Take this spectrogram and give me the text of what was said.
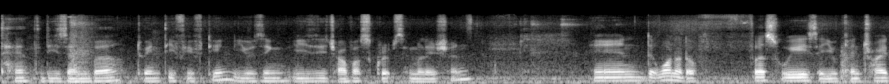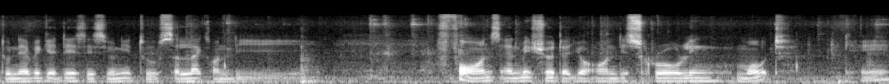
10th December 2015 using easy JavaScript simulation. And one of the first ways that you can try to navigate this is you need to select on the fonts and make sure that you're on the scrolling mode. Okay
